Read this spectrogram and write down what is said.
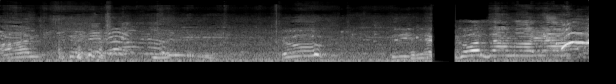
1 2 3 ਇੱਕ ਹੋਰ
